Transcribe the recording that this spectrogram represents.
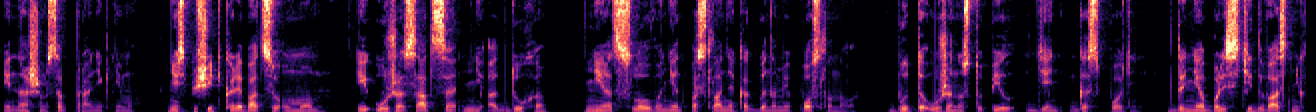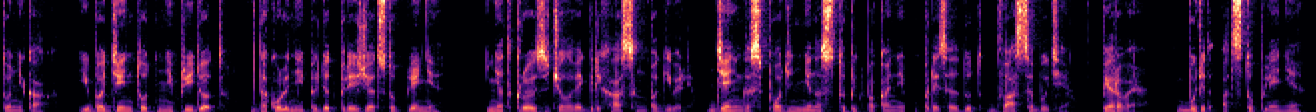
и нашем собрании к Нему. Не спешить колебаться умом и ужасаться ни от духа, ни от слова, ни от послания, как бы нами посланного, будто уже наступил день Господень. Да не обольстит вас никто никак, ибо день тот не придет, доколе не придет прежде отступление – и не откроется человек греха, сын погибели. День Господень не наступит, пока не произойдут два события. Первое. Будет отступление.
